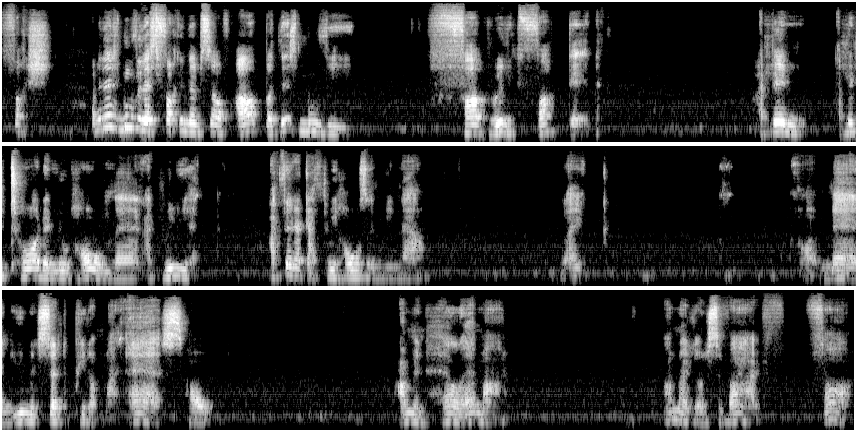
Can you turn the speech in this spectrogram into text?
Fuck. I mean, this movie that's fucking themselves up, but this movie, fuck, really fucked it. I've been, I've been toward a new hole, man. I really I think I got three holes in me now. Like, oh man, human centipede up my asshole. Oh, I'm in hell, am I? I'm not gonna survive. Fuck.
